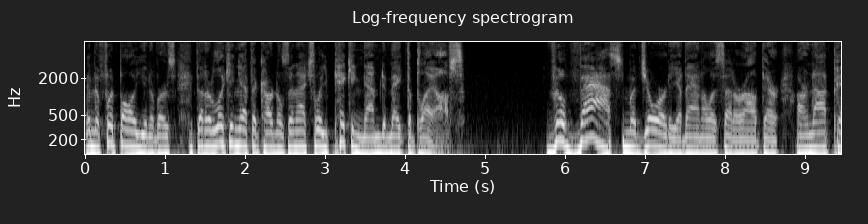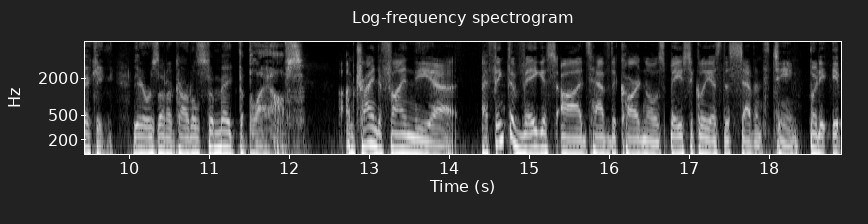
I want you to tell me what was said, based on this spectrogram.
in the football universe that are looking at the Cardinals and actually picking them to make the playoffs. The vast majority of analysts that are out there are not picking the Arizona Cardinals to make the playoffs. I'm trying to find the. Uh, I think the Vegas odds have the Cardinals basically as the seventh team, but it, it,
